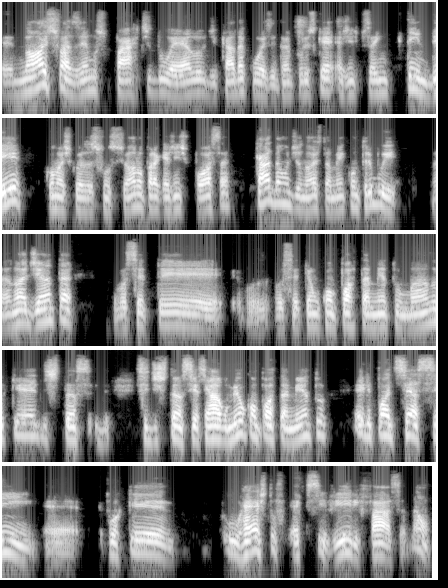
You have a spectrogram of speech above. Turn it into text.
é, nós fazemos parte do elo de cada coisa. Então, é por isso que a gente precisa entender como as coisas funcionam para que a gente possa, cada um de nós também, contribuir. Né? Não adianta você ter você ter um comportamento humano que é se distancia assim, ah, o meu comportamento ele pode ser assim, é, porque o resto é que se vire e faça. Não,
